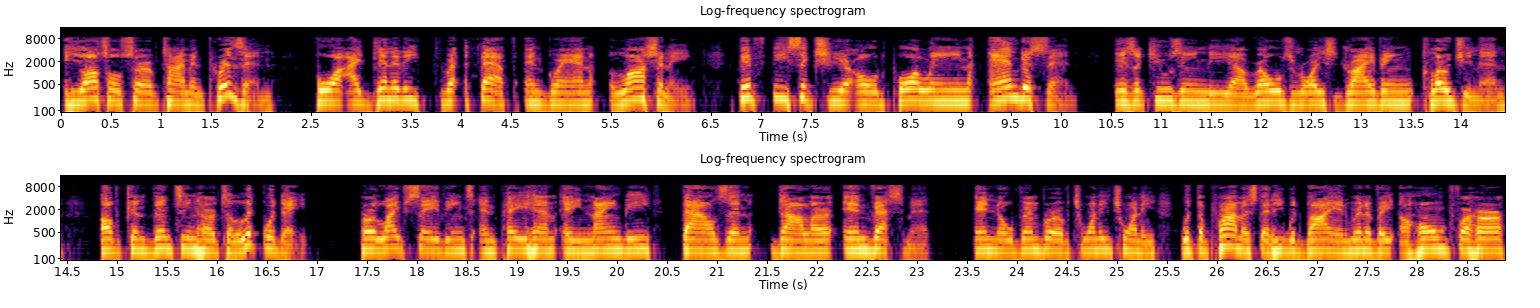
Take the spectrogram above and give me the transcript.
he also served time in prison for identity theft and grand larceny. 56 year old Pauline Anderson is accusing the uh, Rolls Royce driving clergyman of convincing her to liquidate her life savings and pay him a $90,000 investment in November of 2020 with the promise that he would buy and renovate a home for her,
